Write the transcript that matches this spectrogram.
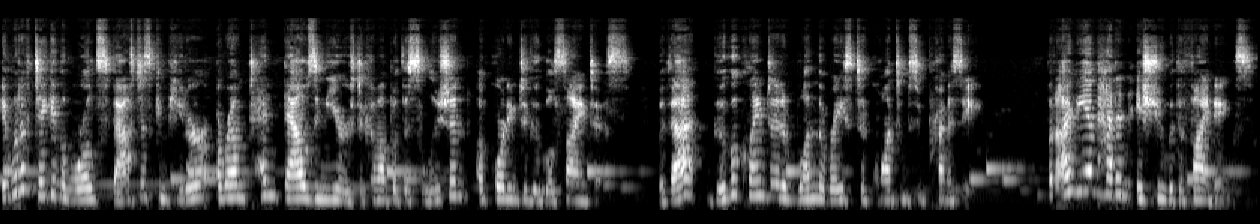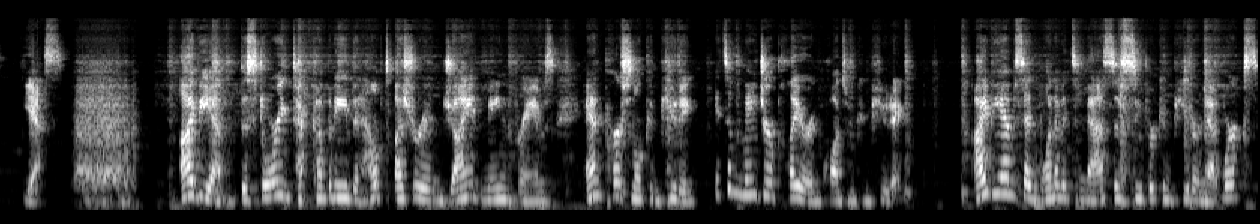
It would have taken the world's fastest computer around 10,000 years to come up with a solution, according to Google scientists. With that, Google claimed it had won the race to quantum supremacy. But IBM had an issue with the findings. Yes. IBM, the storied tech company that helped usher in giant mainframes and personal computing, it's a major player in quantum computing. IBM said one of its massive supercomputer networks,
